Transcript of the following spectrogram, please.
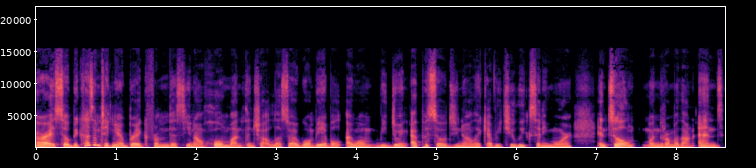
All right so because i'm taking a break from this you know whole month inshallah so i won't be able i won't be doing episodes you know like every two weeks anymore until when ramadan ends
